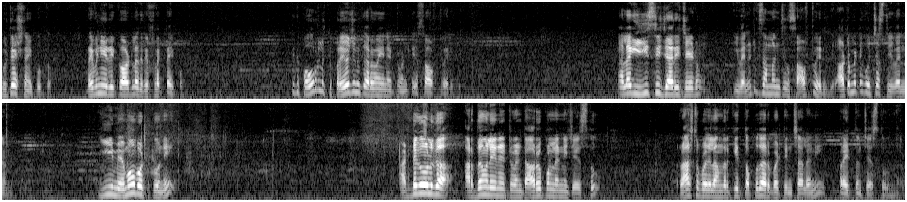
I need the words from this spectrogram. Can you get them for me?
మ్యుటేషన్ అయిపోతుంది. రెవెన్యూ రికార్డులో అది రిఫ్లెక్ట్ అయిపోతుంది. ఇది పౌరులకి ప్రయోజనకరమైనటువంటి సాఫ్ట్వేర్ ఇది. అలాగే ఈసీ జారీ చేయడం ఇవన్నిటికి సంబంధించిన సాఫ్ట్వేర్ ఇది. ఆటోమేటిక్గా వచ్చేస్తాయి ఇవన్నీ. ఈ మెమో పట్టుకొని అడ్డగోలుగా అర్థం లేనటువంటి ఆరోపణలన్నీ చేస్తూ రాష్ట్ర ప్రజలందరికీ తప్పుదారి పట్టించాలని ప్రయత్నం చేస్తూ ఉన్నారు.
